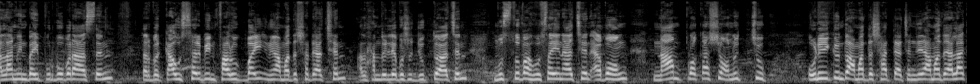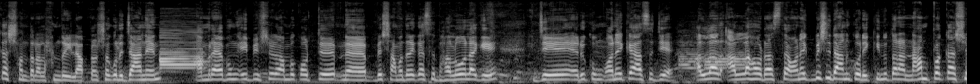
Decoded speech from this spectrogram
আলামিন ভাই পূর্বপাড়া আছেন, তারপর কাউসার বিন ফারুক ভাই আমাদের সাথে আছেন, আলহামদুলিল্লাহ অবশ্য যুক্ত আছেন, মুস্তফা হুসাইন আছেন এবং নাম প্রকাশে অনুচ্ছুক উনি কিন্তু আমাদের সাথে আছেন যে আমাদের এলাকার সন্তান, আলহামদুলিল্লাহ। আপনারা সকলে জানেন, আমরা এবং এই বিষয়ে আমরা করতে বেশ আমাদের কাছে ভালোও লাগে যে এরকম অনেকে আছে যে আল্লাহ, আল্লাহর রাস্তায় অনেক বেশি দান করে, কিন্তু তারা নাম প্রকাশে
